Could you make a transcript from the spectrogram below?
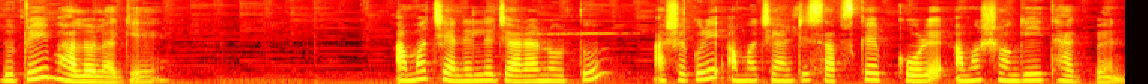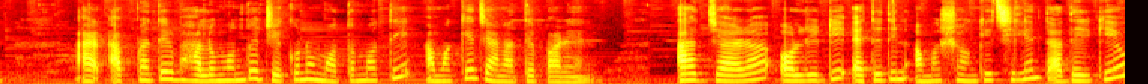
দুটোই ভালো লাগে। আমার চ্যানেলে যারা নতুন, আশা করি আমার চ্যানেলটি সাবস্ক্রাইব করে আমার সঙ্গেই থাকবেন। আর আপনাদের ভালো মন্দ যে কোনো মতামতই আমাকে জানাতে পারেন। আর যারা অলরেডি এতদিন আমার সঙ্গে ছিলেন, তাদেরকেও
